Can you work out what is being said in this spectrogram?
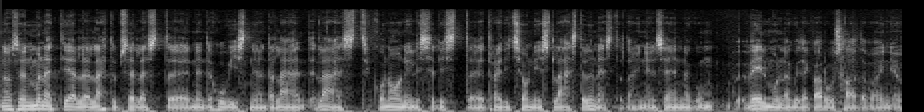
no see on mõneti jälle lähtub sellest eh, nende huvist nii-öelda lää-, lääst, kanoonilist sellist eh, traditsioonilist lääst õõnestada, on ju, see on nagu veel mulle kuidagi arusaadav, on ju.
